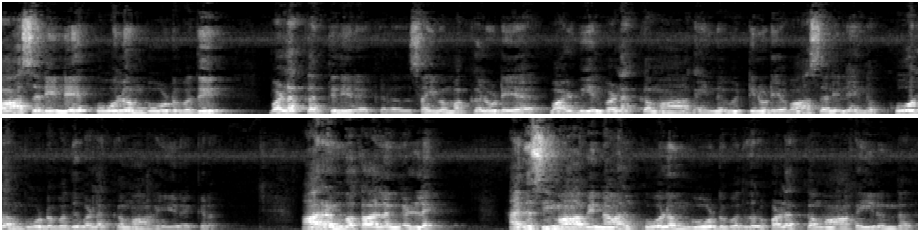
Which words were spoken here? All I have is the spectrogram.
வாசலிலே கோலம் போடுவது வழக்கத்தில் இருக்கிறது. சைவ மக்களுடைய வாழ்வியல் வழக்கமாக இந்த வீட்டினுடைய வாசலில் இந்த கோலம் போடுவது வழக்கமாக இருக்கிறது. ஆரம்ப காலங்களில் அரிசி மாவினால் கோலம் போடுவது ஒரு பழக்கமாக இருந்தது.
